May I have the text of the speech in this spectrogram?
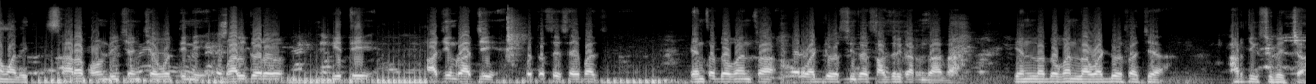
वालेकुम। सारा फाउंडेशनच्या वतीने बालकर येथे आजिम राजे व तसेच साहेबाज यांचा दोघांचा वाढदिवस तिथं साजरी करण्यात आला. यांना दोघांना वाढदिवसाच्या हार्दिक शुभेच्छा.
